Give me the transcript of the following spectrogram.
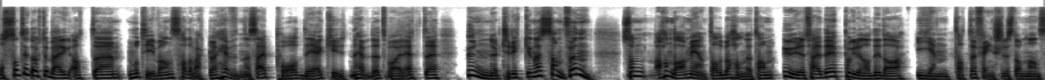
også til dr. Berg at eh, motivet hans hadde vært å hevne seg på det Kurten hevdet var et eh, undertrykkende samfunn, som han da mente hadde behandlet ham urettferdig pga. de da gjentatte fengselsdommene hans.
